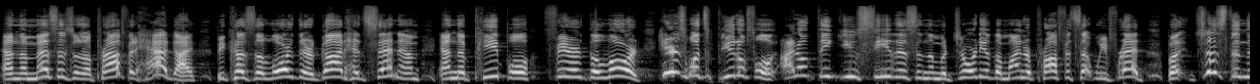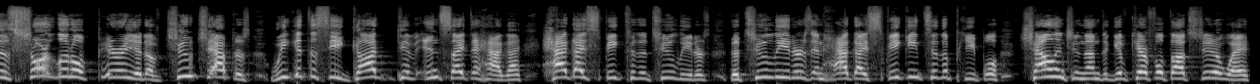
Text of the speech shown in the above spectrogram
and the message of the prophet Haggai, because the Lord their God had sent him, and the people feared the Lord. Here's what's beautiful. I don't think you see this in the majority of the minor prophets that we've read, but just in this short little period of two chapters, we get to see God give insight to Haggai, Haggai speak to the two leaders, the two leaders and Haggai speaking to the people, challenging them to give careful thoughts to their way,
